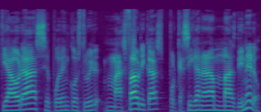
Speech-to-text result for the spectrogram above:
que ahora se pueden construir más fábricas porque así ganarán más dinero.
